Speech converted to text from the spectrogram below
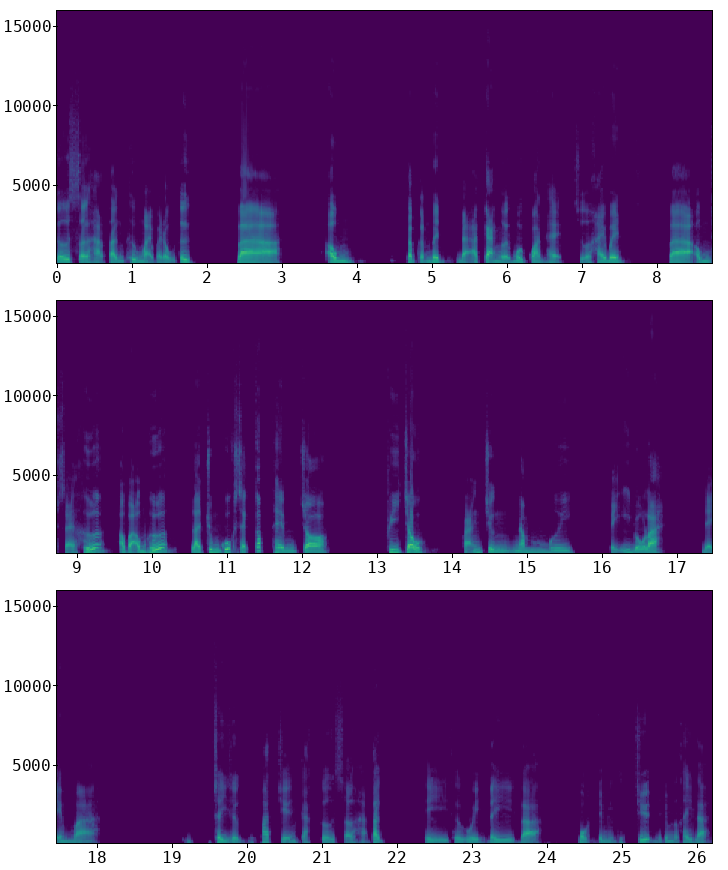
cơ sở hạ tầng, thương mại và đầu tư. Và ông Tập Cận Bình đã ca ngợi mối quan hệ giữa hai bên và ông sẽ hứa à, và ông hứa là Trung Quốc sẽ cấp thêm cho Phi Châu khoảng chừng 50 tỷ đô la để mà xây dựng phát triển các cơ sở hạ tầng thì thưa quý vị đây là một trong những cái chuyện mà chúng ta thấy là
